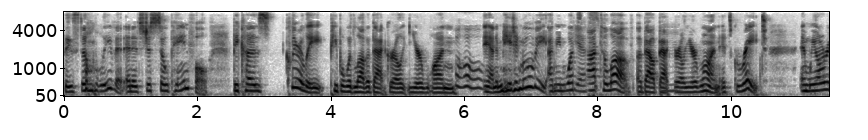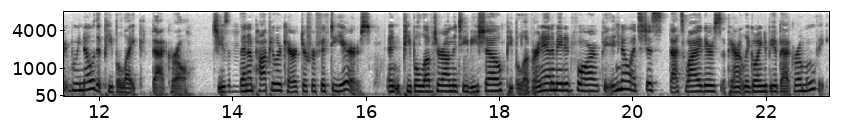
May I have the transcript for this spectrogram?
They still believe it. And it's just so painful because clearly people would love a Batgirl Year One Oh. animated movie. I mean, what's Yes. not to love about Batgirl mm-hmm. Year One? It's great. And we already we know that people like Batgirl. She's mm-hmm. been a popular character for 50 years, and people loved her on the TV show. People love her in animated form. You know, it's just that's why there's apparently going to be a Batgirl movie,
